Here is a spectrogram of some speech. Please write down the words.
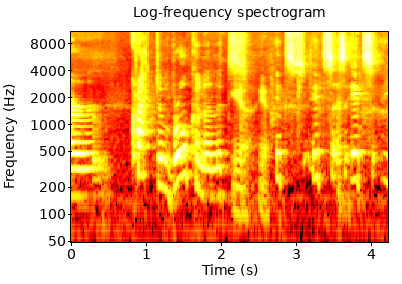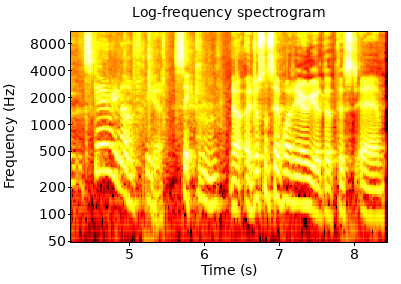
are cracked and broken, and it's Yeah, yeah. it's it's it's it's scary now to be Yeah. sick. Now, it doesn't say what area that this um,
